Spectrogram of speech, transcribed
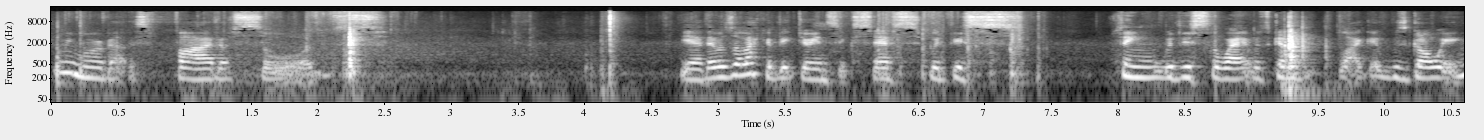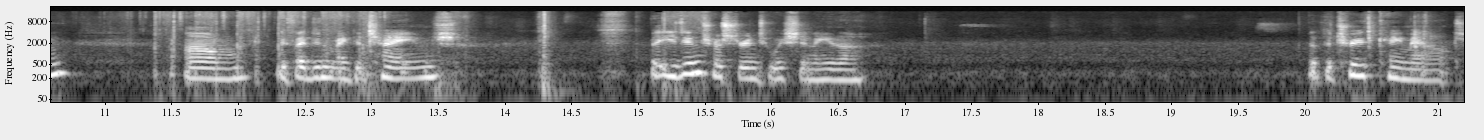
Tell me more about this Five of Swords. Yeah, there was a lack of victory and success with this thing, with this the way it was going like it was going, um, if they didn't make a change. But you didn't trust your intuition either. But the truth came out.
